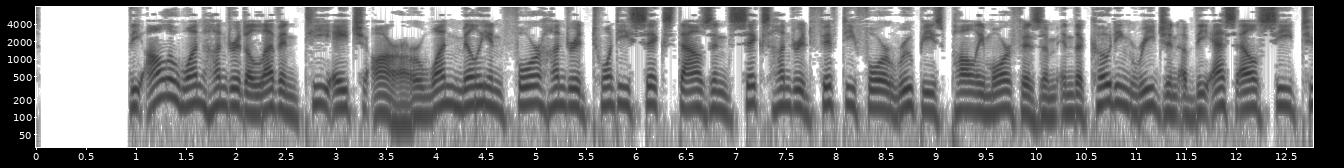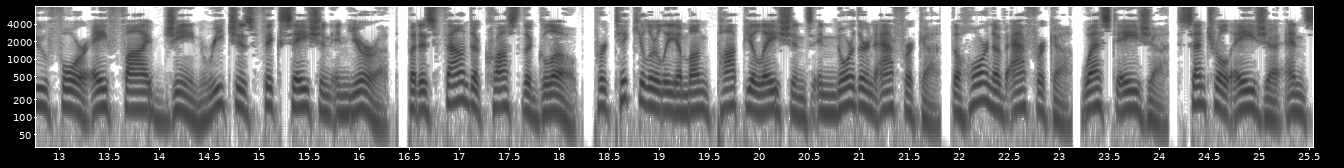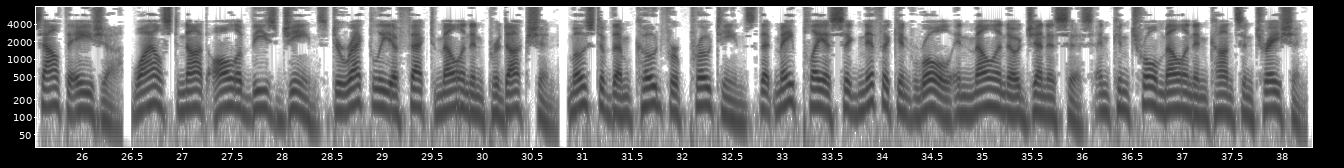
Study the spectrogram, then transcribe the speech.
The ALA 111 THR or 1,426,654 rupees polymorphism in the coding region of the SLC24A5 gene reaches fixation in Europe, but is found across the globe, particularly among populations in Northern Africa, the Horn of Africa, West Asia, Central Asia and South Asia. Whilst not all of these genes directly affect melanin production, most of them code for proteins that may play a significant role in melanogenesis and control melanin concentration.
